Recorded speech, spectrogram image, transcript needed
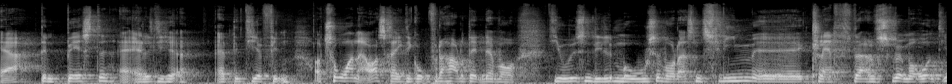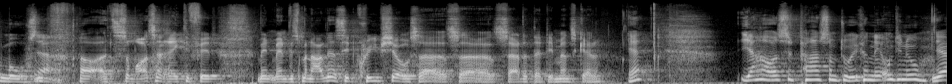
Er den bedste af alle de her af de, de her film Og toeren er også rigtig god For der har du den der hvor De er ude i sådan en lille mose Hvor der er sådan en slim øh, klat Der svømmer rundt i mosen Ja. og, og, Som også er rigtig fedt men, men hvis man aldrig har set Creepshow så, så, så er det da det man skal Ja. Jeg har også et par, som du ikke har nævnt endnu. Ja,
